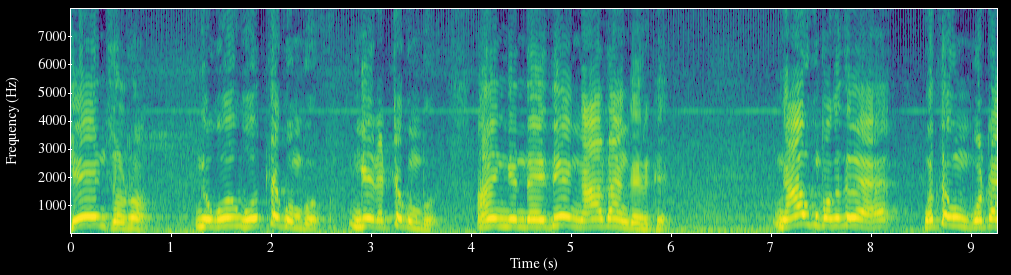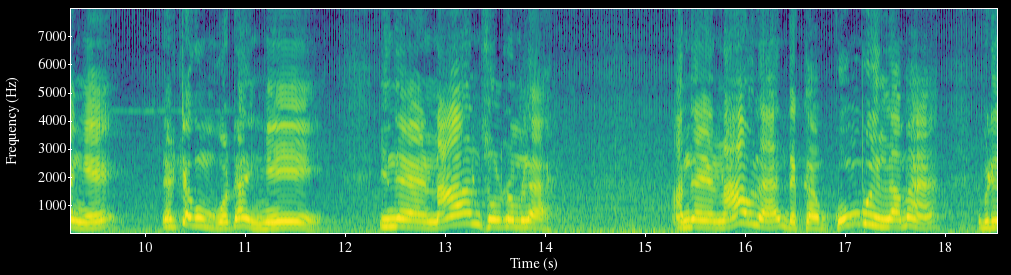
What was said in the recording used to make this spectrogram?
கேன்னு சொல்கிறோம் இங்கே ஒ ஒத்த கொம்பு இங்கே ரெட்டை கொம்பு. ஆனால் இங்கே இந்த இதே ஞா தான் இங்கே இருக்குது ஞாவுக்கு பக்கத்தில் ஒத்த கொம்பு போட்டால் இங்கே ரெட்டை கொம்பு போட்டால் இங்கே இந்த நான் சொல்கிறோம்ல அந்த நாவில் இந்த க கொம்பு இல்லாமல் இப்படி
